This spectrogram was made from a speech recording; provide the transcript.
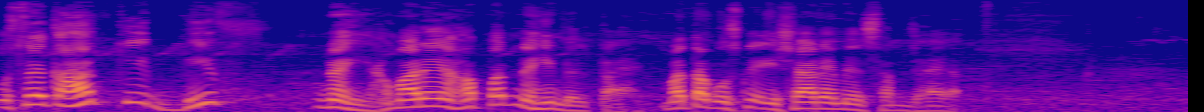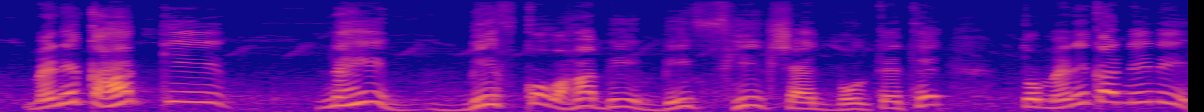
उसने कहा कि बीफ नहीं, हमारे यहाँ पर नहीं मिलता है। मतलब उसने इशारे में समझाया। मैंने कहा कि नहीं बीफ को वहाँ भी बीफ ही शायद बोलते थे। तो मैंने कहा, नहीं नहीं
